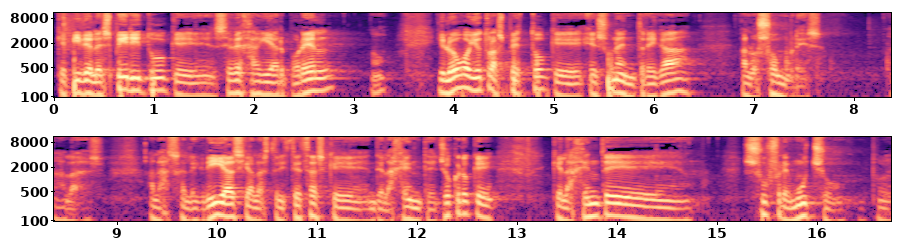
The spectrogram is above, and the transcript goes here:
que, pide el espíritu, que se deja guiar por él. ¿no? Y luego hay otro aspecto que es una entrega a los hombres, a las, a las alegrías y a las tristezas que, de la gente. Yo creo que, que la gente sufre mucho pues,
